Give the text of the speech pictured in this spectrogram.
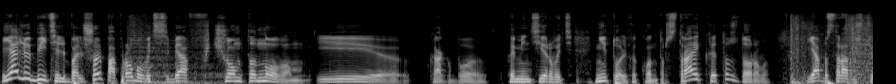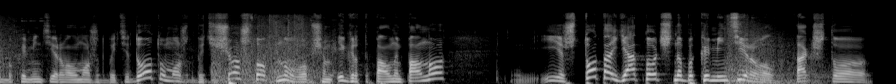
Я любитель большой попробовать себя в чем-то новом. И как бы комментировать не только Counter-Strike, это здорово. Я бы с радостью бы комментировал, может быть, и Доту, может быть, еще что-то. Ну, в общем, игр-то полным-полно. И что-то я точно бы комментировал. Так что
